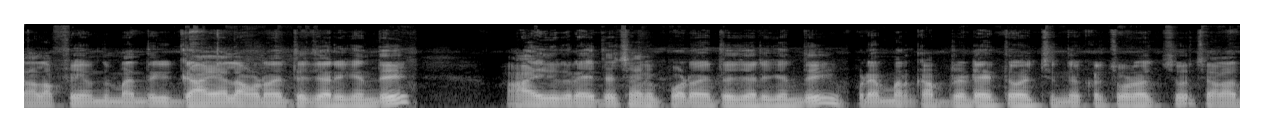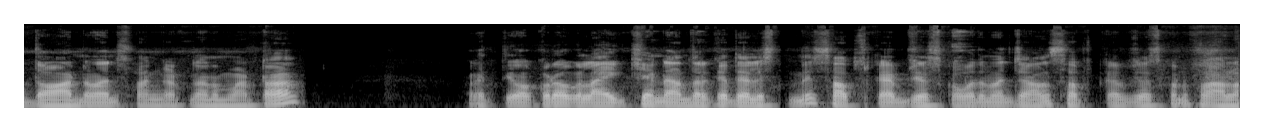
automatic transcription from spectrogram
నలభై ఎనిమిది మందికి గాయాలు అవడం అయితే జరిగింది. ఐదుగురు అయితే చనిపోవడం అయితే జరిగింది. ఇప్పుడే మనకు అప్డేట్ అయితే వచ్చింది. ఇక్కడ చూడొచ్చు. చాలా దారుణమైన సంఘటన అనమాట ప్రతి ఒక్కరు ఒక లైక్ చేయండి. అందరికీ తెలుస్తుంది. సబ్స్క్రైబ్ చేసుకోకపోతే మన ఛానల్ సబ్స్క్రైబ్ చేసుకొని ఫాలో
